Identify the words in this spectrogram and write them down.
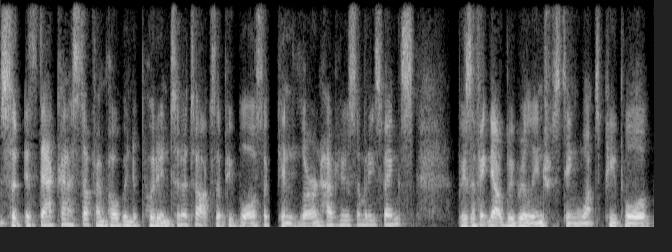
So it's that kind of stuff I'm hoping to put into the talk so people also can learn how to do some of these things. Because I think that would be really interesting once people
